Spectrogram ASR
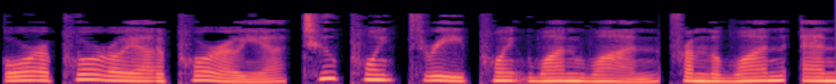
or aporoia aporoia 2.3.11 from the one, en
